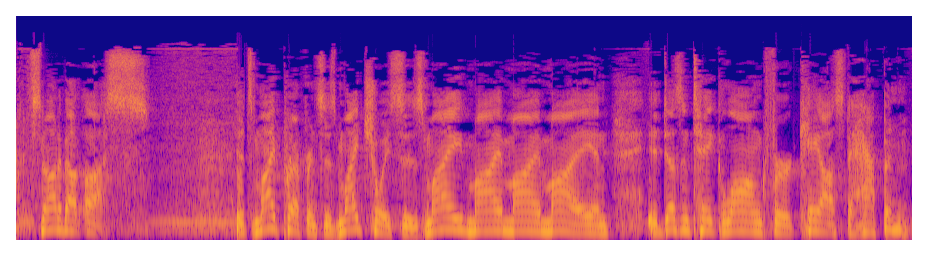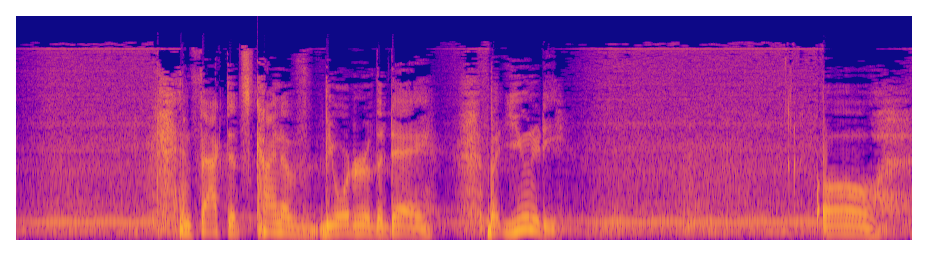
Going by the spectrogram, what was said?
It's not about us. It's my preferences, my choices, my, my, my, my, and it doesn't take long for chaos to happen. In fact, it's kind of the order of the day. But unity. Oh,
